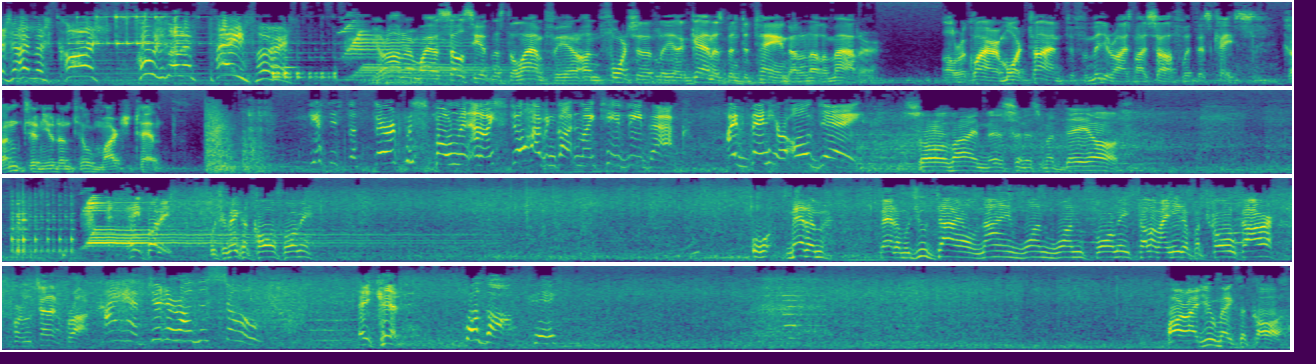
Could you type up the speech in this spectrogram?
life preservers cost? Who's gonna pay for it? Your Honor, my associate, Mr. Lamphere, unfortunately again has been detained on another matter. I'll require more time to familiarize myself with this case. Continued until March 10th. This is the third postponement, and I still haven't gotten my TV back. I've been here all day. So have I, miss, and it's my day off. Hey, buddy, would you make a call for me? Oh, madam, madam, would you dial 911 for me? Tell them I need a patrol car for Lieutenant Brock. I have dinner on the stove. Hey, kid. Bug off, pig. All right, you make the call.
